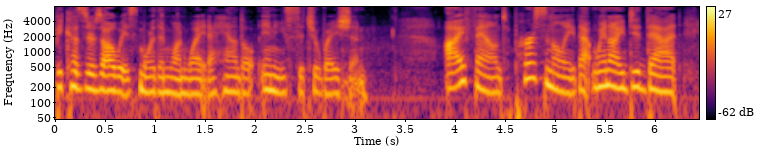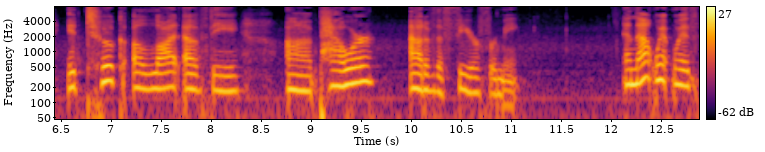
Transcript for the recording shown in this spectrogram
because there's always more than one way to handle any situation. I found personally that when I did that, it took a lot of the uh, power out of the fear for me. And that went with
